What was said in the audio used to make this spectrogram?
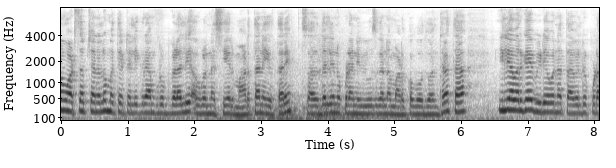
ನಾವು ವಾಟ್ಸಪ್ ಚಾನಲು ಮತ್ತು ಟೆಲಿಗ್ರಾಮ್ ಗ್ರೂಪ್ಗಳಲ್ಲಿ ಅವುಗಳನ್ನ ಶೇರ್ ಮಾಡ್ತಾನೆ ಇರ್ತಾರೆ. ಸೊ ಅದರಲ್ಲಿಯೂ ಕೂಡ ನೀವು ಯೂಸ್ಗಳನ್ನ ಮಾಡ್ಕೋಬೋದು ಅಂತ ಹೇಳ್ತಾ ಇಲ್ಲಿಯವರೆಗೆ ವಿಡಿಯೋವನ್ನು ತಾವೆಲ್ಲರೂ ಕೂಡ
